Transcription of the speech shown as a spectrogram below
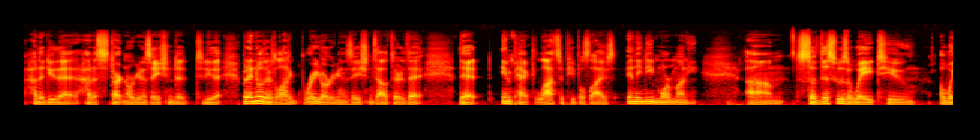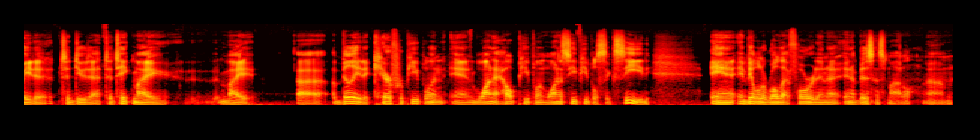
how to do that, how to start an organization to, to do that. But I know there's a lot of great organizations out there that that impact lots of people's lives and they need more money. Um, so this was a way to a way to to do that, to take my my uh, ability to care for people and, and want to help people and want to see people succeed and, and be able to roll that forward in a, in a business model. Um,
